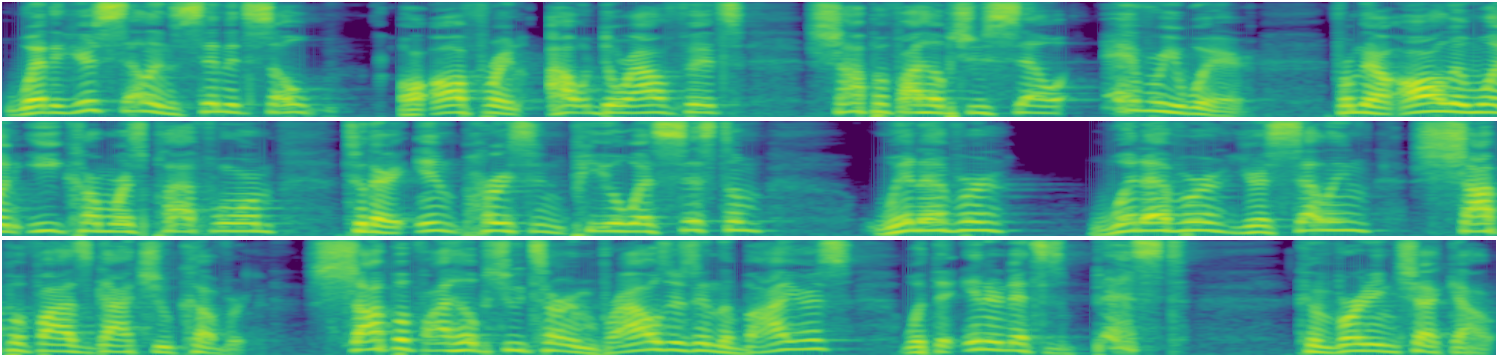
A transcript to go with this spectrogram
Whether you're selling scented soap or offering outdoor outfits, Shopify helps you sell everywhere. From their all in one e commerce platform to their in person POS system, whenever, whatever you're selling, Shopify's got you covered. Shopify helps you turn browsers into buyers with the internet's best converting checkout.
